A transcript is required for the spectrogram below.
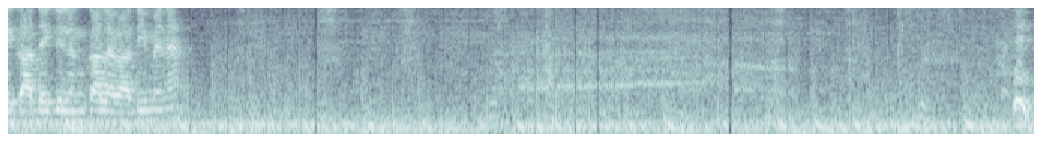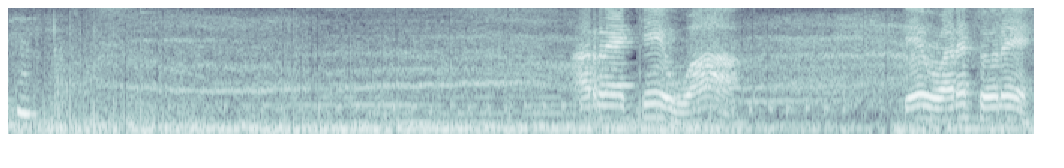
एक आधे की लंका लगा दी मैंने। अरे के हुआ? के हुआ रे छोरे?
